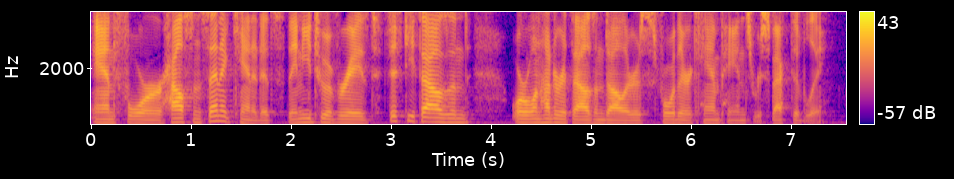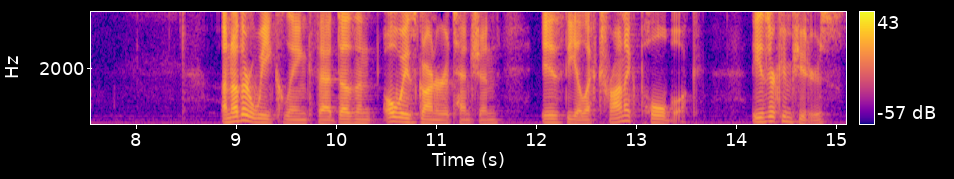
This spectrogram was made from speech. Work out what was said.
and for House and Senate candidates, they need to have raised 50,000 or $100,000 for their campaigns, respectively. Another weak link that doesn't always garner attention is the electronic poll book. These are computers,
